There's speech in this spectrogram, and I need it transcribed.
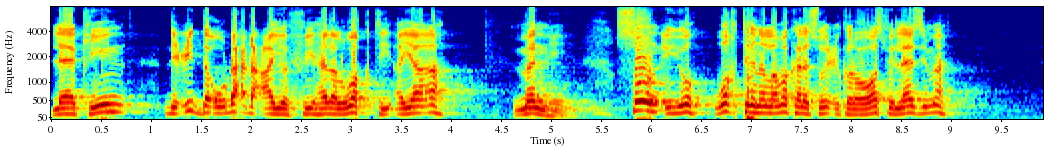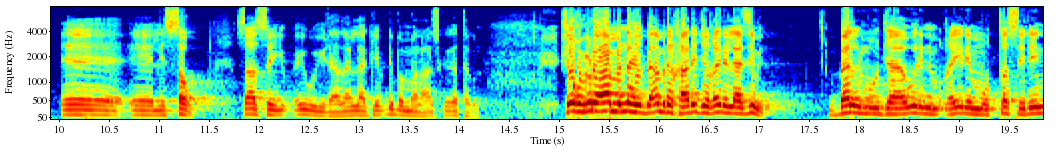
Laakiin dhicidda uu dhexdhacayo fii hada alwaqti ayaa ah manhi. Soon iyo waqtigana lama kala sooci karo waa wasfi laazim ah lisawm. Saasay ayuu yidhahdaan laakiin dhiba ma iskaga tagno sheekhu wuxu uhi ama nahyu biamrin khaarijin hayri laazimin bal mujaawirin hayri muttasilin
